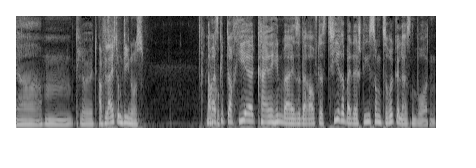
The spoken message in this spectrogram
ja, hm, blöd. Aber vielleicht um Dinos. Aber es gibt auch hier keine Hinweise darauf, dass Tiere bei der Schließung zurückgelassen wurden.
